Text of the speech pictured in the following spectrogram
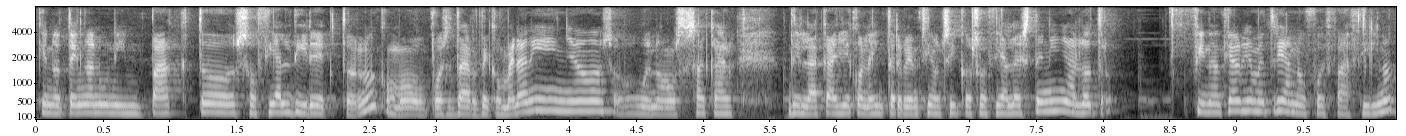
que no tengan un impacto social directo, ¿no? como pues dar de comer a niños o bueno, sacar de la calle con la intervención psicosocial a este niño, al otro. Financiar biometría no fue fácil, ¿no?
